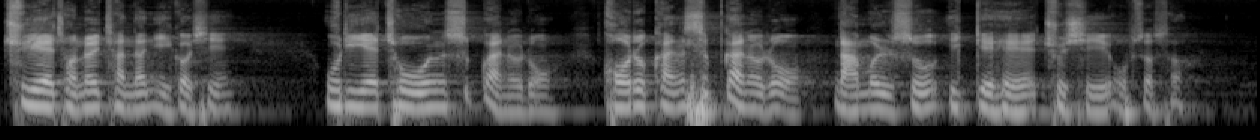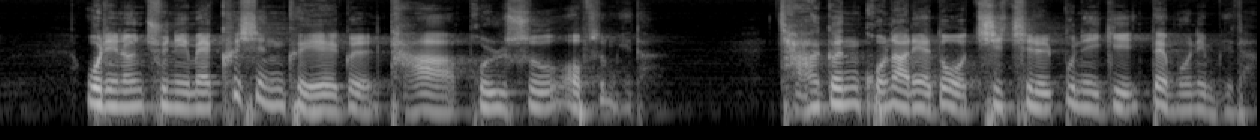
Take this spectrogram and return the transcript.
주의 전을 찾는 이것이 우리의 좋은 습관으로 거룩한 습관으로 남을 수 있게 해 주시옵소서. 우리는 주님의 크신 계획을 다 볼 수 없습니다. 작은 고난에도 지칠 뿐이기 때문입니다.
